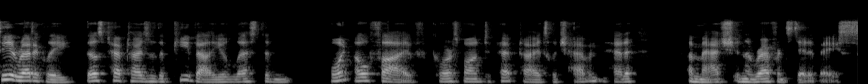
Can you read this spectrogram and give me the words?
Theoretically, those peptides with a p-value less than 0.05 correspond to peptides which haven't had a, a match in the reference database.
